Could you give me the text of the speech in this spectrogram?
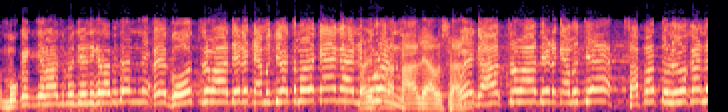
මොකෙක් ජනාධිපති වෙයිද කියලා අපි දන්නේ. ඔය ගෝත්‍රවාදයට කැමතිව තමයි ඔය කෑ ගහන්නේ පුරන්නේ. කාලය අවසන්. ඔය ගාත්‍රවාදයට කැමතිය සපත්තු ලුව කන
